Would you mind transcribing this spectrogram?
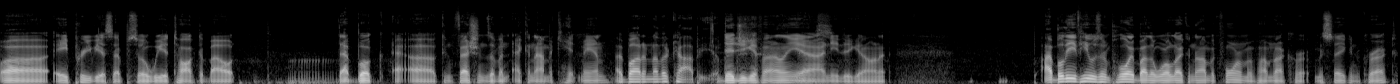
uh, a previous episode, we had talked about that book, uh, Confessions of an Economic Hitman. I bought another copy of Did you get finally? Yeah, I need to get on it. I believe he was employed by the World Economic Forum, if I'm not cor- mistaken. Correct?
